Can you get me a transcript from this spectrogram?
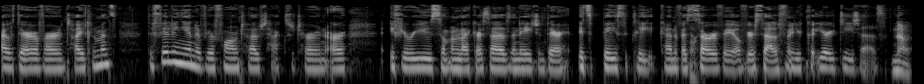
out there of our entitlements. The filling in of your Form 12 tax return, or if you use someone like ourselves, an agent there, it's basically kind of a survey of yourself and your, your details. Now,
